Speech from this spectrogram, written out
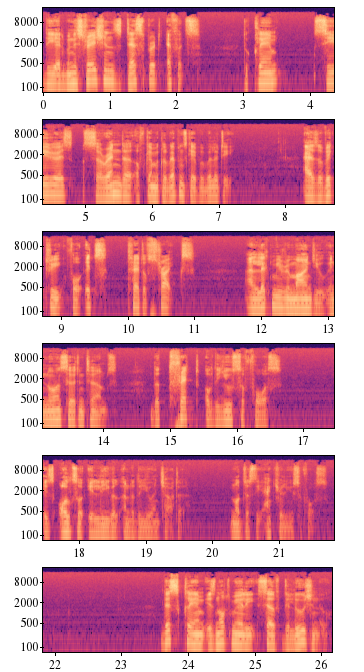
The administration's desperate efforts to claim Syria's surrender of chemical weapons capability as a victory for its threat of strikes. And let me remind you, in no uncertain terms, the threat of the use of force is also illegal under the UN Charter, not just the actual use of force. This claim is not merely self delusional,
